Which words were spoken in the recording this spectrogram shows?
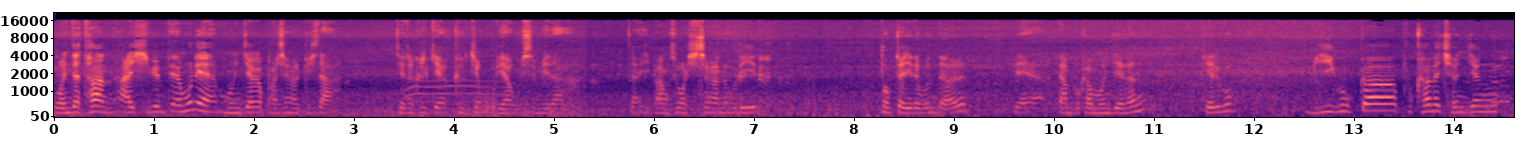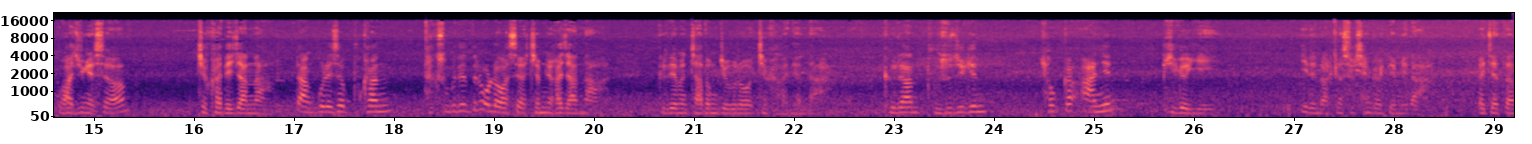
원자탄 ICBM 때문에 문제가 발생할 것이다. 저는 그렇게 걱정 우려하고 있습니다. 자, 이 방송을 시청하는 우리 독자 여러분들, 네, 남북한 문제는 결국 미국과 북한의 전쟁 와중에서 적화되지 않나. 땅굴에서 북한 특수부대들이 올라와서 점령하지 않나. 그러면 자동적으로 적화가 된다. 그러한 부수적인 효과 아닌 비극이 일어날 것으로 생각됩니다. 어쨌든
